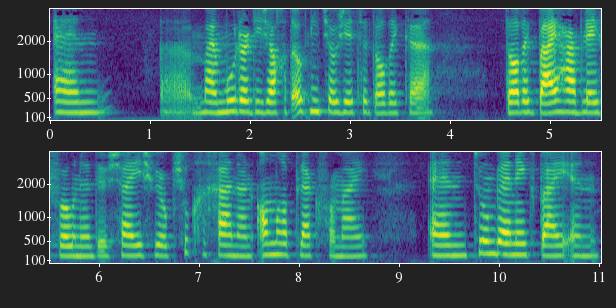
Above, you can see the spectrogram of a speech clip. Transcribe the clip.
en uh, mijn moeder die zag het ook niet zo zitten dat ik, uh, dat ik bij haar bleef wonen. Dus zij is weer op zoek gegaan naar een andere plek voor mij. En toen ben ik bij een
